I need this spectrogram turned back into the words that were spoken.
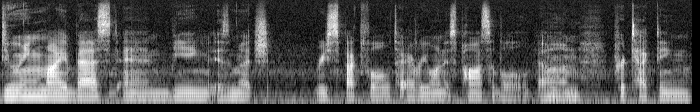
doing my best and being as much respectful to everyone as possible, um, protecting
